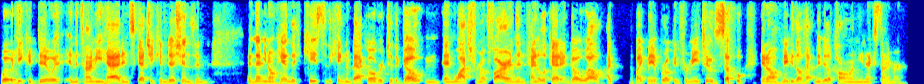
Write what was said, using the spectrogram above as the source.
what he could do in the time he had in sketchy conditions and and then you know hand the keys to the kingdom back over to the goat and and watch from afar and then kind of look at it and go well I the bike may have broken for me too so you know maybe they'll have maybe they'll call on me next time or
